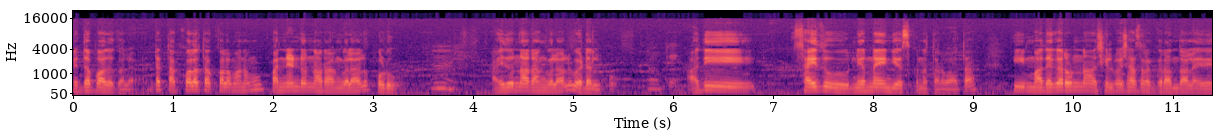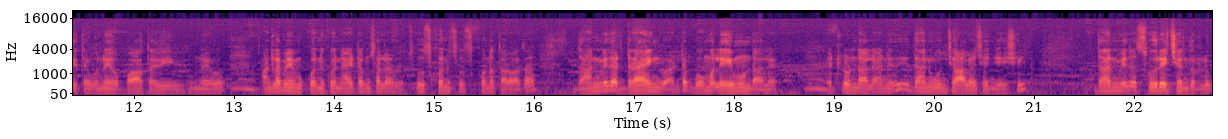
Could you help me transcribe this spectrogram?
పెద్ద పాదుకలు. అంటే తక్కువలో తక్కువలో మనము పన్నెండున్నర అంగుళాలు పొడవు. ఐదున్నర అంగుళాలు వెడల్పు. అది సైజు నిర్ణయం చేసుకున్న తర్వాత ఈ మా దగ్గర ఉన్న శిల్పశాస్త్ర గ్రంథాలు ఏదైతే ఉన్నాయో పాతవి ఉన్నాయో అందులో మేము కొన్ని కొన్ని ఐటమ్స్ అలా చూసుకొని చూసుకున్న తర్వాత దాని మీద డ్రాయింగ్ అంటే బొమ్మలు ఏమి ఉండాలి ఎట్లుండాలి అనేది దాని గురించి ఆలోచన చేసి దాని మీద సూర్యచంద్రులు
